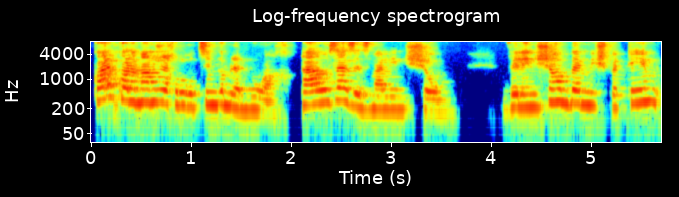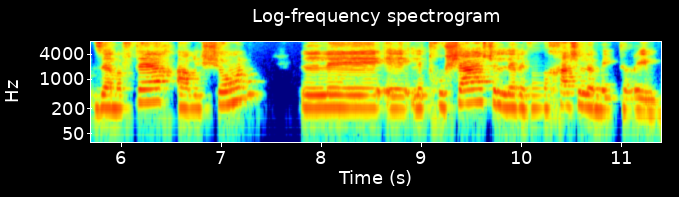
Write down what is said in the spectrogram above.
קודם כל אמרנו שאנחנו רוצים גם לנוח, פאוזה זה זמן לנשום, ולנשום בין משפטים זה המפתח הראשון אה, לתחושה של רווחה של המיתרים.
